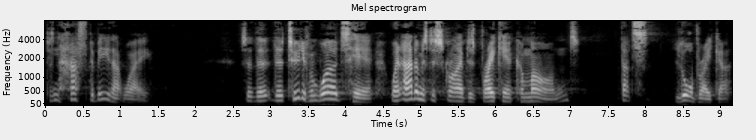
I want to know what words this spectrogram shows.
It doesn't have to be that way. So the, the two different words here, when Adam is described as breaking a command, that's lawbreaker.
